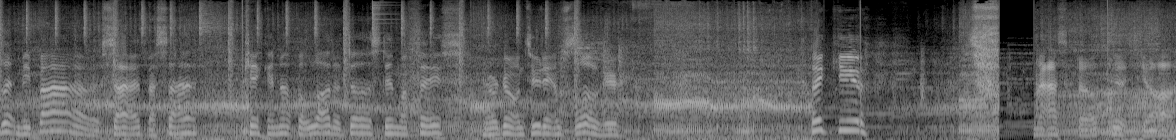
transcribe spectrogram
Let me by side by side. Kicking up a lot of dust in my face. We're going too damn slow here. Thank you. Masked up. Good God.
